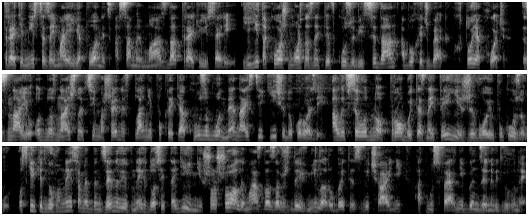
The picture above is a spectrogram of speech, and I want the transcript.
Третє місце займає японець, а саме Mazda третьої серії. Її також можна знайти в кузові седан або хетчбек, хто як хоче. Знаю, однозначно ці машини в плані покриття кузову не найстійкіші до корозії, але все одно пробуйте знайти її живою по кузову, оскільки двигуни саме бензинові в них досить надійні. Що що, але Mazda завжди вміла робити звичайні атмосферні бензинові двигуни.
